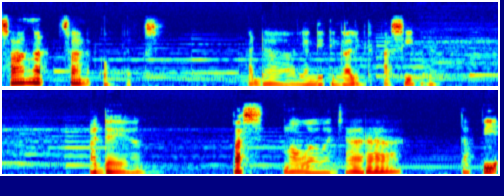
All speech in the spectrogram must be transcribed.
sangat-sangat kompleks. Ada yang ditinggalin kekasihnya, ada yang pas mau wawancara tapi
